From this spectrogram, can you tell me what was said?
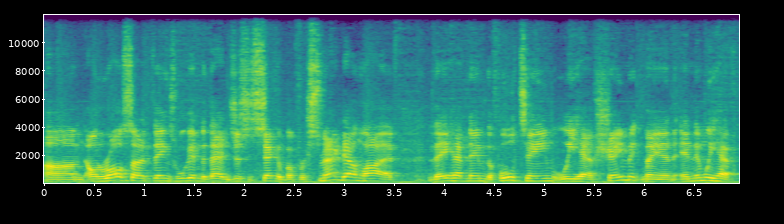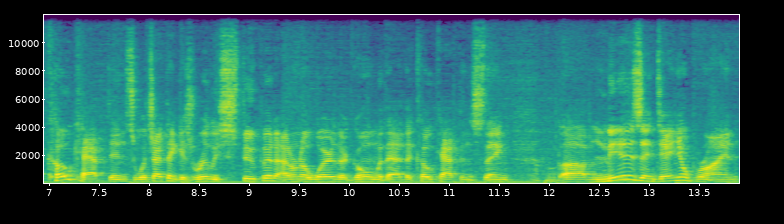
Um, on Raw side of things, we'll get into that in just a second, but for SmackDown Live, they have named the full team. We have Shane McMahon, and then we have co-captains, which I think is really stupid. I don't know where they're going with that, the co-captains thing. Uh, Miz and Daniel Bryan,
